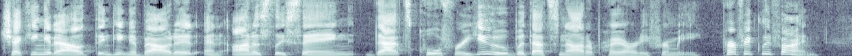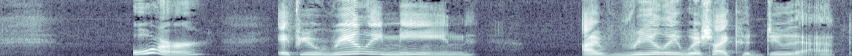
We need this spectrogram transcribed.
checking it out, thinking about it, and honestly saying, that's cool for you, but that's not a priority for me. Perfectly fine. Or if you really mean, I really wish I could do that,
